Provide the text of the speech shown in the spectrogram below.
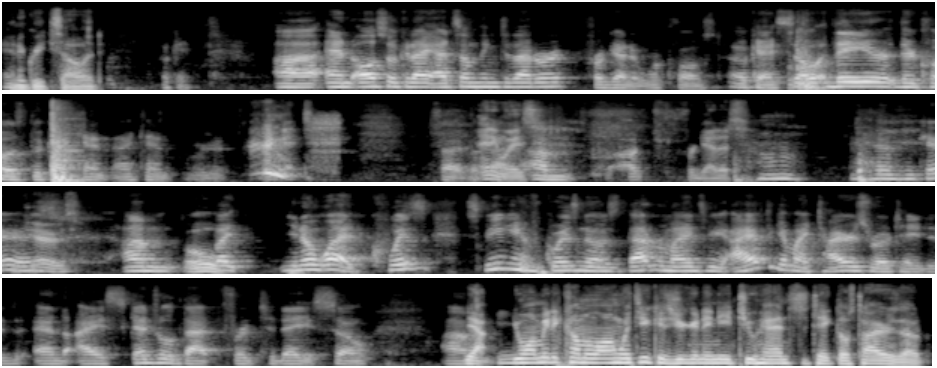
and a Greek salad. Okay. Uh, and also, could I add something to that order? Forget it. We're closed. Okay, so they're they're closed. Look, I can't. I can't. order it. Dang it. Sorry. About Anyways. that. um, Fuck, forget it. who cares? Who cares? Um, Oh. but you know what? Quiz. Speaking of Quiznos, that reminds me. I have to get my tires rotated, and I scheduled that for today. So, um, yeah, you want me to come along with you because you're gonna need two hands to take those tires out.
